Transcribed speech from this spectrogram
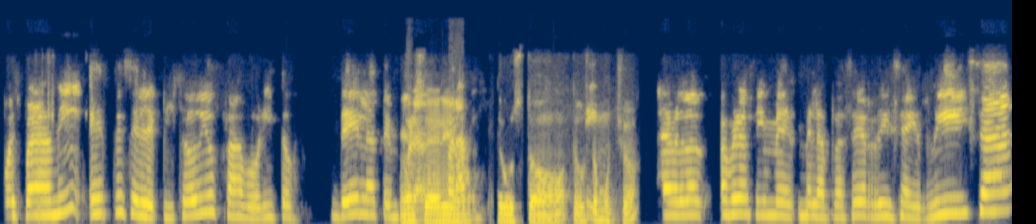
Pues para mí este es el episodio favorito de la ¿En temporada, para serio? mí. ¿Te gustó? ¿Te gustó Sí, mucho? la verdad, ahora sí me, me la pasé risa y risa.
